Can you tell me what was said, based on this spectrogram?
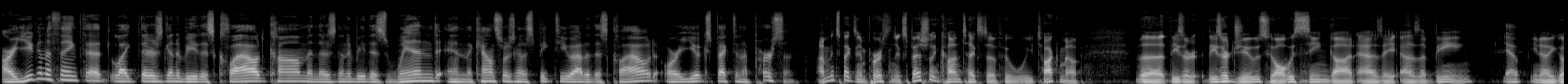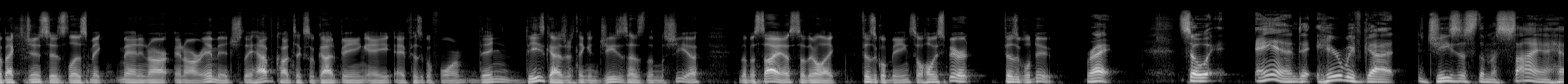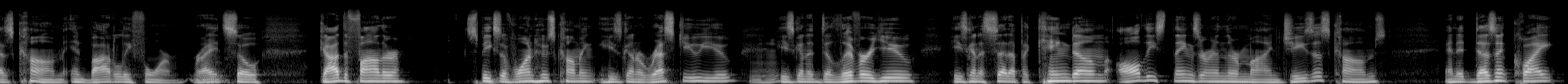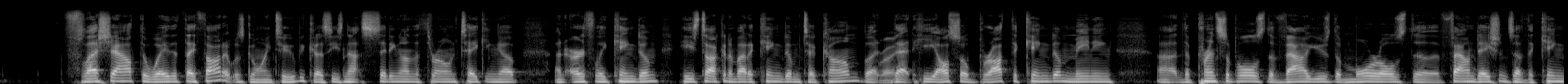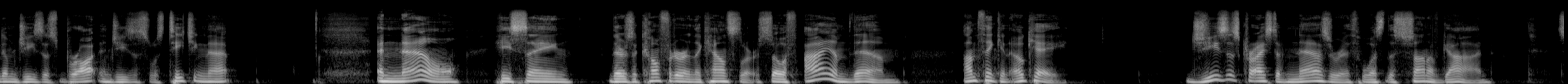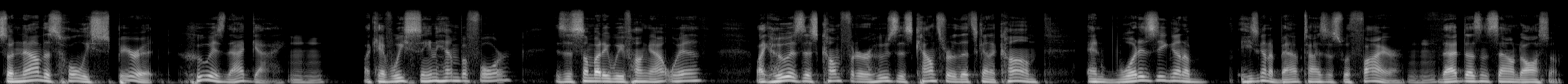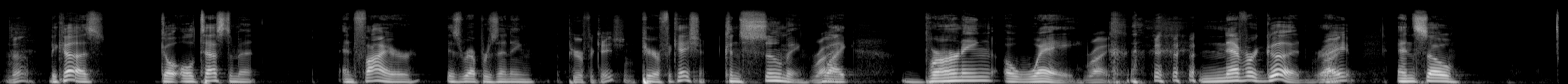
Are you going to think that like there's going to be this cloud come and there's going to be this wind and the counselor is going to speak to you out of this cloud, or are you expecting a person? I'm expecting a person, especially in context of who we talked about. The these are these are Jews who always seen God as a as a being. Yep. You know, you go back to Genesis, let us make man in our in our image. They have context of God being a, a physical form. Then these guys are thinking Jesus as the Messiah, the Messiah. So they're like physical being. So Holy Spirit, physical dude. Right. So, and here we've got Jesus the Messiah has come in bodily form, right? Mm-hmm. So, God the Father speaks of one who's coming. He's going to rescue you, mm-hmm. He's going to deliver you, He's going to set up a kingdom. All these things are in their mind. Jesus comes, and it doesn't quite flesh out the way that they thought it was going to because he's not sitting on the throne taking up an earthly kingdom. He's talking about a kingdom to come, but Right. that he also brought the kingdom, meaning uh, the principles, the values, the morals, the foundations of the kingdom Jesus brought, and Jesus was teaching that. And now he's saying there's a comforter and the counselor. So if I am them, I'm thinking, okay, Jesus Christ of Nazareth was the Son of God. So now this Holy Spirit, who is that guy? Mm-hmm. Like, have we seen him before? Is this somebody we've hung out with? Like, who is this comforter? Who's this counselor that's going to come? And what is he going to? He's going to baptize us with fire. Mm-hmm. That doesn't sound awesome No. because go Old Testament and fire is representing Purification. purification, consuming, Right. like burning away Right. never good, right? Right. And so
